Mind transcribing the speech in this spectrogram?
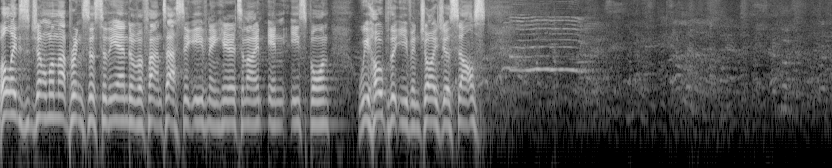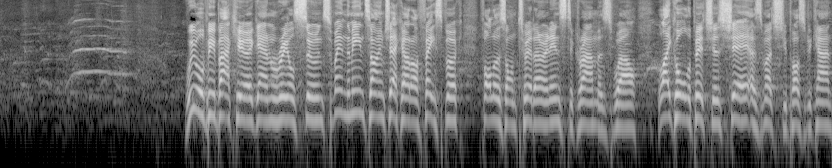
Well, ladies and gentlemen, that brings us to the end of a fantastic evening here tonight in Eastbourne. We hope that you've enjoyed yourselves. We will be back here again real soon. So, in the meantime, check out our Facebook, follow us on Twitter and Instagram as well. Like all the pictures, share as much as you possibly can.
